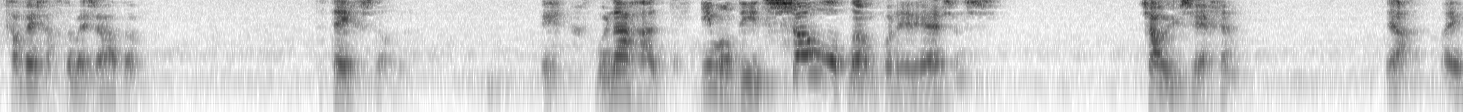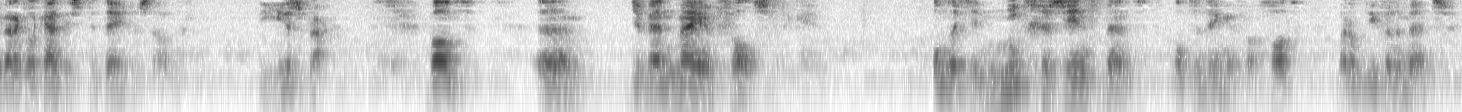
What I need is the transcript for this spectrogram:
Ga weg achter mij, Satan. De tegenstander. Moet je nagaan, iemand die het zo opnam voor de Heer Jezus, zou je zeggen. Ja, maar in werkelijkheid is het de tegenstander die hier sprak. Want uh, je bent mij een valstrik. Omdat je niet gezind bent op de dingen van God, maar op die van de mensen.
